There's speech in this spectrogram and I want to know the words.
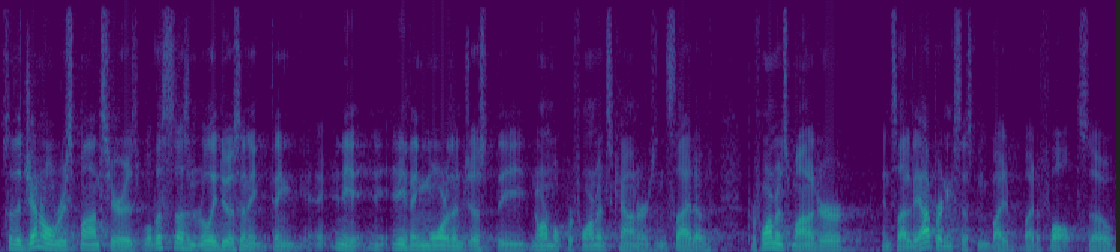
So the general response here is, well, this doesn't really do us anything, any, anything more than just the normal performance counters inside of Performance Monitor inside of the operating system by, by default. So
